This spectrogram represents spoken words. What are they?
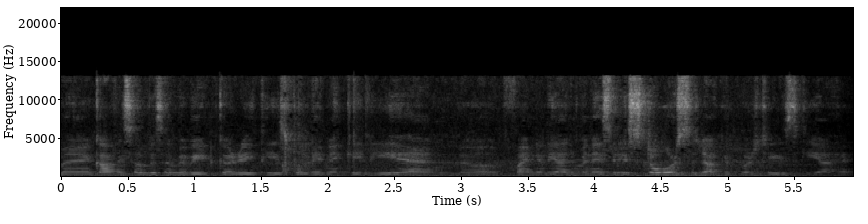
मैं काफ़ी समय से मैं वेट कर रही थी इसको लेने के लिए। एंड फाइनली आज मैंने इसे स्टोर से जाके परचेज़ किया है।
